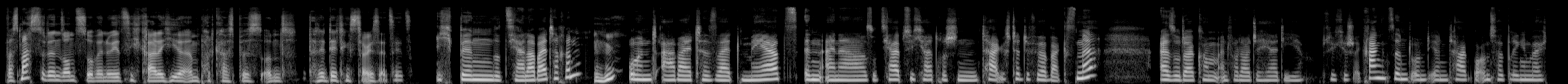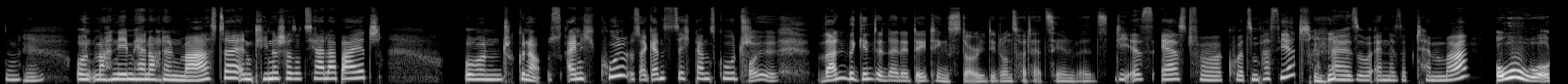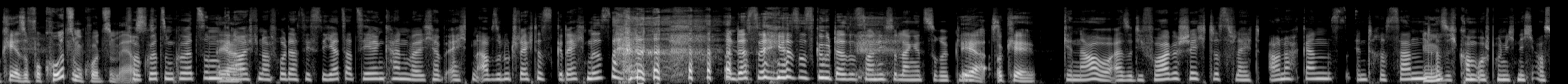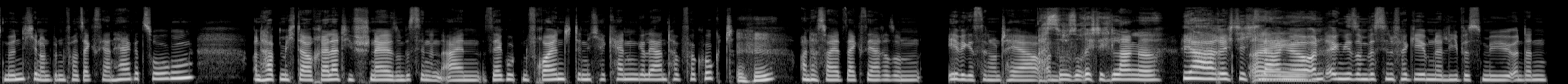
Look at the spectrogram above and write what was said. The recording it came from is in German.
Was machst du denn sonst so, wenn du jetzt nicht gerade hier im Podcast bist und deine Dating-Stories erzählst? Ich bin Sozialarbeiterin Mhm. und arbeite seit März in einer sozialpsychiatrischen Tagesstätte für Erwachsene. Also da kommen einfach Leute her, die psychisch erkrankt sind und ihren Tag bei uns verbringen möchten. Mhm. Und mache nebenher noch einen Master in klinischer Sozialarbeit. Und genau, ist eigentlich cool, es ergänzt sich ganz gut. Toll. Wann beginnt denn deine Dating-Story, die du uns heute erzählen willst? Die ist erst vor kurzem passiert, Mhm. also Ende September. Oh, okay, also vor kurzem, kurzem erst. Vor kurzem, kurzem. Ja. Genau, ich bin auch froh, dass ich sie jetzt erzählen kann, weil ich habe echt ein absolut schlechtes Gedächtnis. Und deswegen ist es gut, dass es noch nicht so lange zurückliegt. Ja, okay. Genau, also die Vorgeschichte ist vielleicht auch noch ganz interessant. Mhm. Also ich komme ursprünglich nicht aus München und bin vor sechs Jahren hergezogen und habe mich da auch relativ schnell so ein bisschen in einen sehr guten Freund, den ich hier kennengelernt habe, verguckt. Mhm. Und das war jetzt sechs Jahre so ein ewiges Hin und Her. Ach und so, so richtig lange. ja, richtig Ei. lange und irgendwie so ein bisschen vergebene Liebesmüh. Und dann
